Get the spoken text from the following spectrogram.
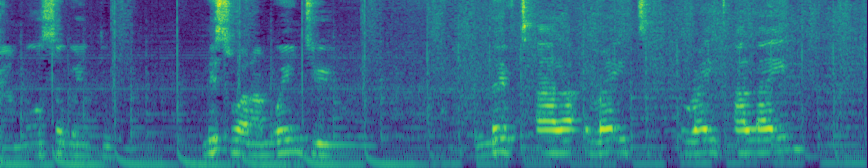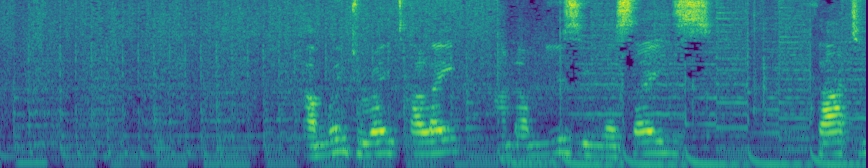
I'm also going to this one i'm going to left right right align. I'm going to right align and i'm using the size 30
